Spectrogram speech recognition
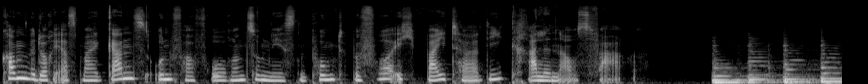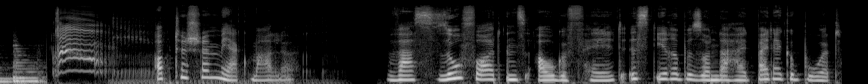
Kommen wir doch erstmal ganz unverfroren zum nächsten Punkt, bevor ich weiter die Krallen ausfahre. Optische Merkmale. Was sofort ins Auge fällt, ist ihre Besonderheit bei der Geburt.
